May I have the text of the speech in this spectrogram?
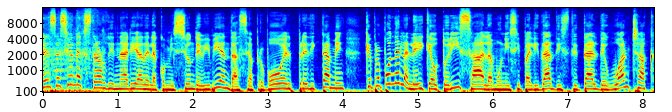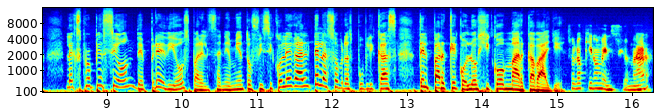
En sesión extraordinaria de la Comisión de Vivienda se aprobó el predictamen que propone la ley que autoriza a la Municipalidad Distrital de Huanchac la expropiación de predios para el saneamiento físico legal de las obras públicas del Parque Ecológico Marca Valle. Solo quiero mencionar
